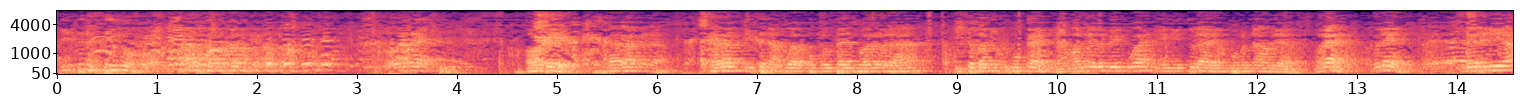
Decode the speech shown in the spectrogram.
Kita nak tengok. Alright. Okey. Sekarang sekarang kita nak buat pemungutan suara lah. Kita bagi tepukan. Yang mana lebih kuat, yang itulah yang pemenang dia. Alright. Boleh? Boleh ready ya?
